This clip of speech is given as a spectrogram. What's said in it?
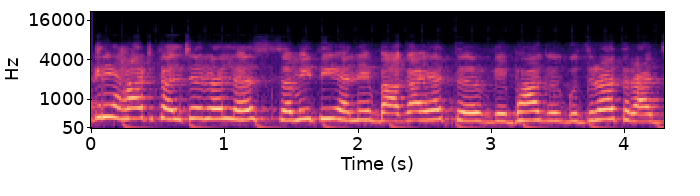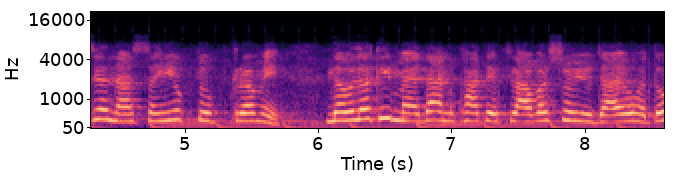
એગ્રી હાર્ટિકલ્ચરલ સમિતિ અને બાગાયત વિભાગ ગુજરાત રાજ્યના સંયુક્ત ઉપક્રમે નવલખી મેદાન ખાતે ફ્લાવર શો યોજાયો હતો.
